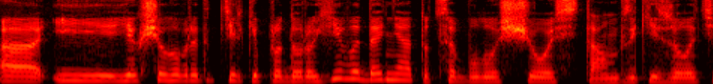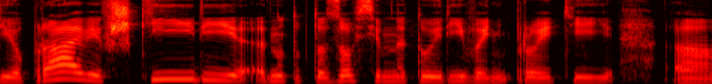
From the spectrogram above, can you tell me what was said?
Е, І якщо говорити тільки про дорогі видання, то це було щось там в якійсь золотій оправі, в шкірі, ну тобто зовсім не той рівень, про який, е,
